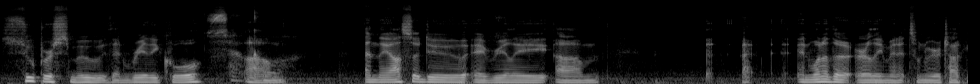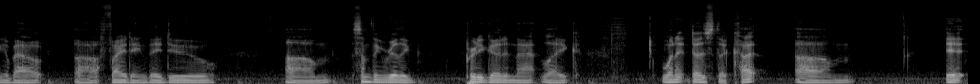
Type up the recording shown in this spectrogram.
super smooth and really cool. So cool. Um, and they also do a really um, in one of the early minutes when we were talking about uh, fighting they do um, something really pretty good in that like when it does the cut um, it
